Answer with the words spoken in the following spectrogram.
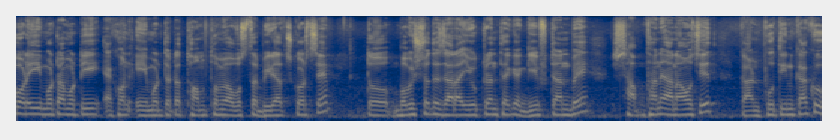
পরেই মোটামুটি এখন এই মুহূর্তে একটা থমথমে অবস্থা বিরাজ করছে। তো ভবিষ্যতে যারা ইউক্রেন থেকে গিফট আনবে, সাবধানে আনা উচিত, কারণ পুতিন কাকু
